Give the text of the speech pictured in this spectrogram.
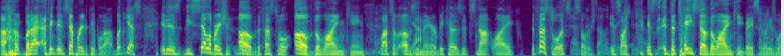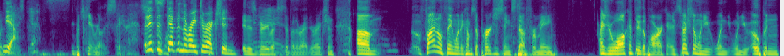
Uh, but I, I think they've separated people out. But yes, it is the celebration Mhm. of the festival of the Lion King. Lots of ofs Yeah. in there because it's not like the The festival; it's taste the of the celebration. It's like of- it's the, the taste of the Lion King, basically, is what it Yeah. is. Yes. But you can't really say that. but it's a step in the right direction. It is It very much a step in the right direction. Um, final thing when it comes to purchasing stuff for me as you're walking through the park especially when you when when you open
